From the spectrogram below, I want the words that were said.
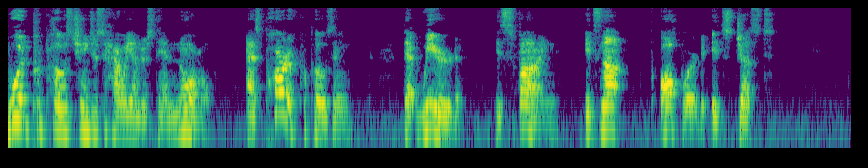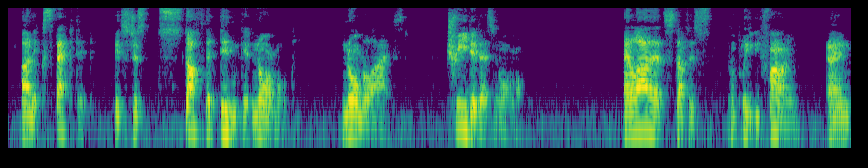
would propose changes to how we understand normal. As part of proposing that weird is fine, it's not awkward, it's just unexpected. It's just stuff that didn't get normal, normalized, treated as normal. And a lot of that stuff is completely fine and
